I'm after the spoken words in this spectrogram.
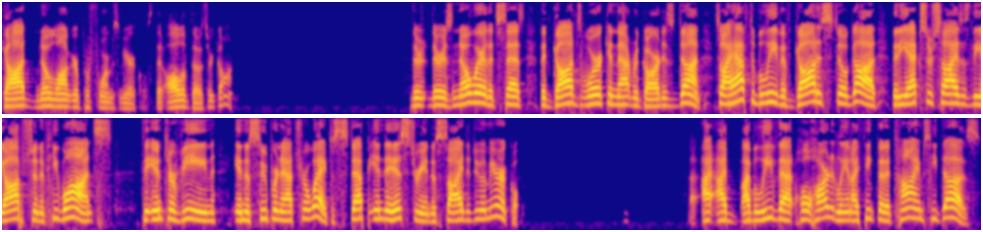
God no longer performs miracles, that all of those are gone. There, there is nowhere that says that God's work in that regard is done. So I have to believe if God is still God, that He exercises the option, if He wants, to intervene in a supernatural way, to step into history and decide to do a miracle. I, I, I believe that wholeheartedly, and I think that at times He does.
